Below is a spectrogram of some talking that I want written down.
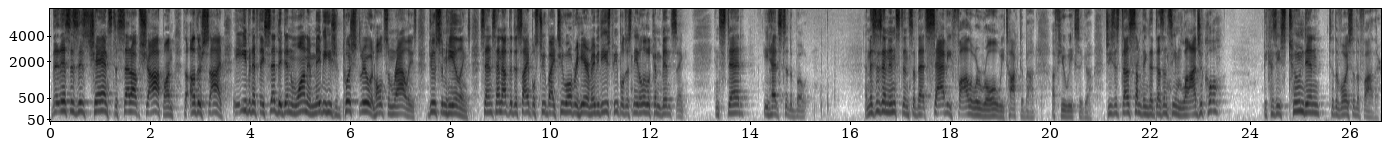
This is his chance to set up shop on the other side. Even if they said they didn't want him, maybe he should push through and hold some rallies, do some healings, send, send out the disciples two by two over here. Maybe these people just need a little convincing. Instead, he heads to the boat. And this is an instance of that savvy follower role we talked about a few weeks ago. Jesus does something that doesn't seem logical because he's tuned in to the voice of the Father.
